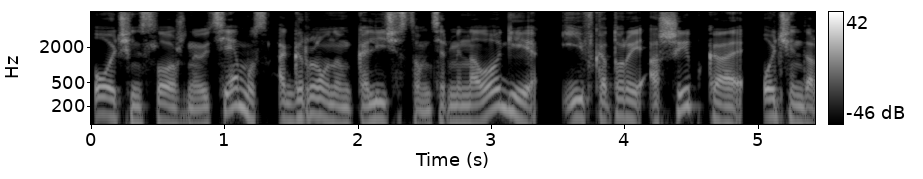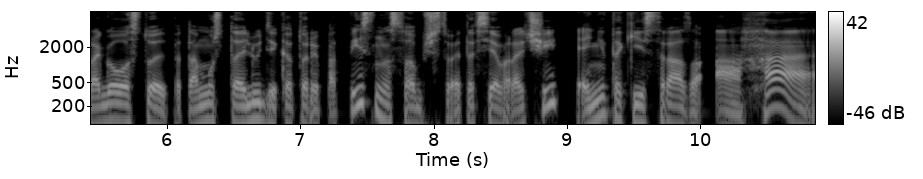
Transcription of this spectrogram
очень сложную тему с огромным количеством терминологии, и в которой ошибка очень дорогого стоит, потому что люди, которые подписаны на сообщество, это все врачи, и они такие сразу, ага,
